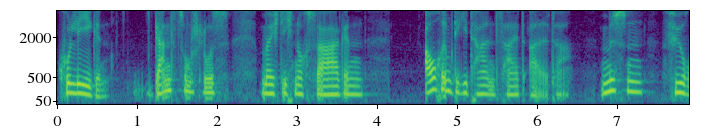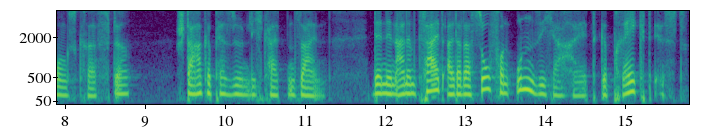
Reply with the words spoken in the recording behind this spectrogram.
Kollegen. Ganz zum Schluss möchte ich noch sagen, auch im digitalen Zeitalter müssen Führungskräfte starke Persönlichkeiten sein. Denn in einem Zeitalter, das so von Unsicherheit geprägt ist,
